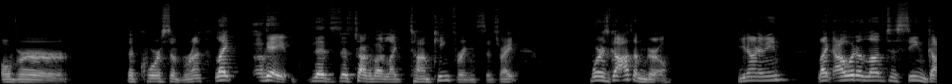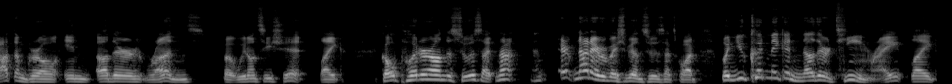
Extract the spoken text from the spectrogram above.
over the course of run, like okay, let's let's talk about like Tom King for instance, right? Where's Gotham Girl? You know what I mean? Like I would have loved to seen Gotham Girl in other runs, but we don't see shit. Like go put her on the Suicide. Not not everybody should be on Suicide Squad, but you could make another team, right? Like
